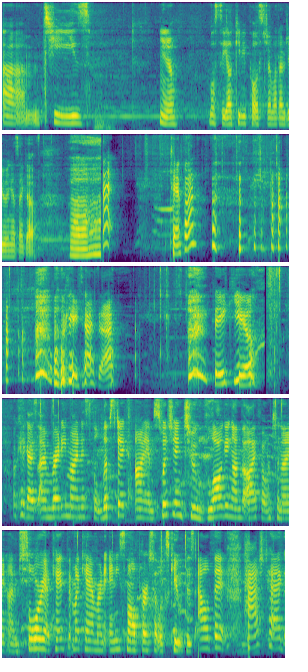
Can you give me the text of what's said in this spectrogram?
um, Tease, you know, we'll see. I'll keep you posted on what I'm doing as I go. Uh, tampon? okay, Tata. Thank you. Okay guys, I'm ready minus the lipstick. I am switching to vlogging on the iPhone tonight. I'm sorry, I can't fit my camera in any small purse that looks cute with this outfit. Hashtag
